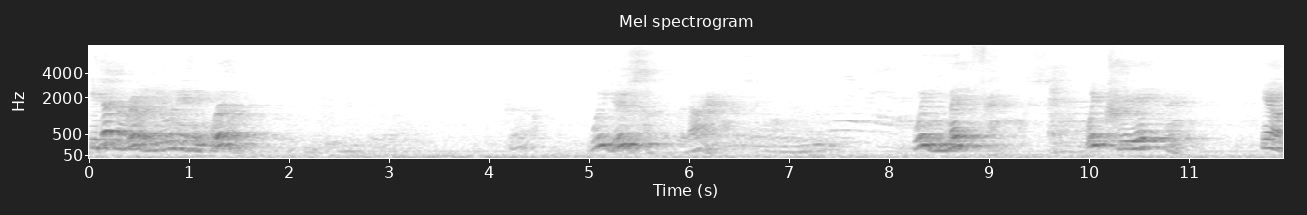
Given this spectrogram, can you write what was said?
he doesn't really do anything with them. We do something with our hands. We make things. We create things. You know,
